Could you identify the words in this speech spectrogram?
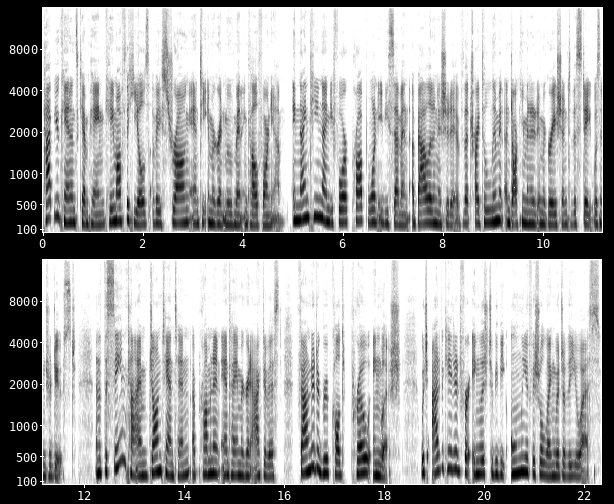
Pat Buchanan's campaign came off the heels of a strong anti immigrant movement in California. In 1994, Prop 187, a ballot initiative that tried to limit undocumented immigration to the state, was introduced. And at the same time, John Tanton, a prominent anti immigrant activist, founded a group called Pro English, which advocated for English to be the only official language of the U.S.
